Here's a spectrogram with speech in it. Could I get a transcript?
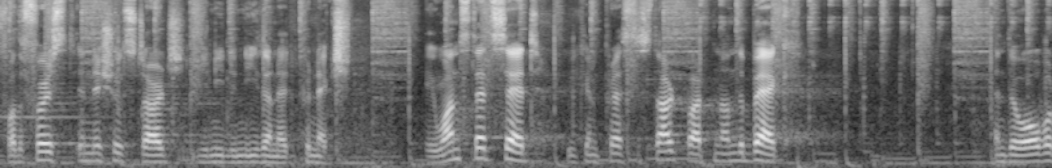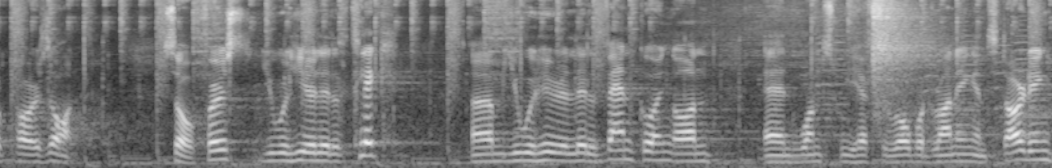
for the first initial start, you need an Ethernet connection. Okay, once that's set, we can press the start button on the back and the robot powers on. So first you will hear a little click, um, you will hear a little vent going on, and once we have the robot running and starting,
